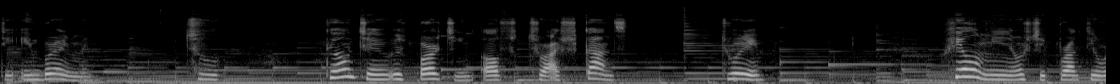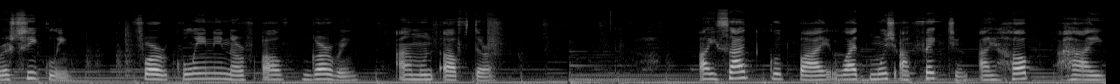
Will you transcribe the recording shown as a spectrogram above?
the environment. 2. Continue reporting of trash cans. 3. Help practice recycling. 4. Cleaning of garbage, among after. I said goodbye with much affection. I hope I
